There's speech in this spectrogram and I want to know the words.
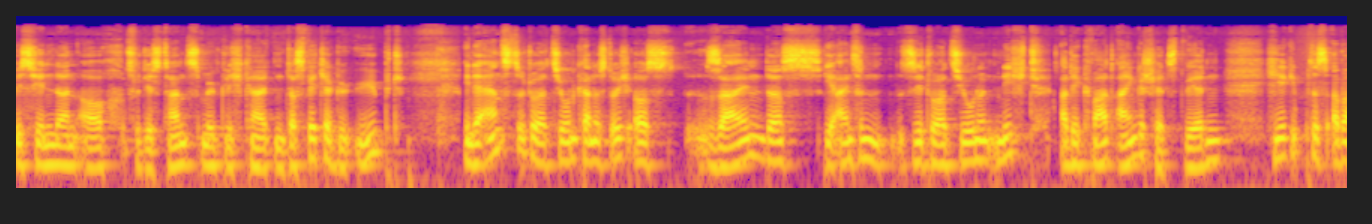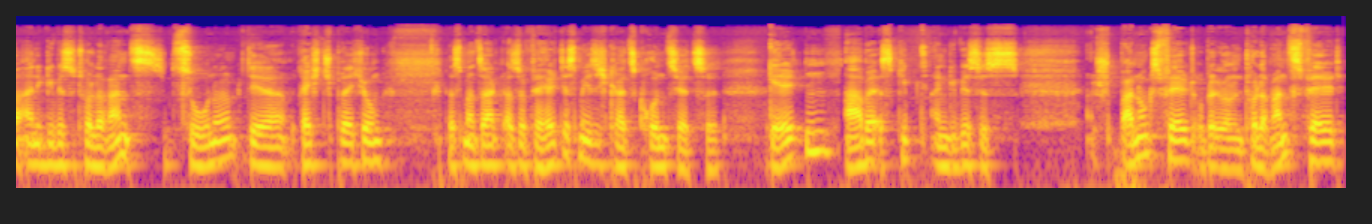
bis hin dann auch zu Distanzmöglichkeiten. Das wird ja geübt. In der Ernstsituation kann es durchaus sein, dass die einzelnen Situationen nicht adäquat eingeschätzt werden. Hier gibt es aber eine gewisse Toleranzzone der Rechtsprechung, dass man sagt, also Verhältnismäßigkeitsgrundsätze gelten gelten, aber es gibt ein gewisses Spannungsfeld oder ein Toleranzfeld,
